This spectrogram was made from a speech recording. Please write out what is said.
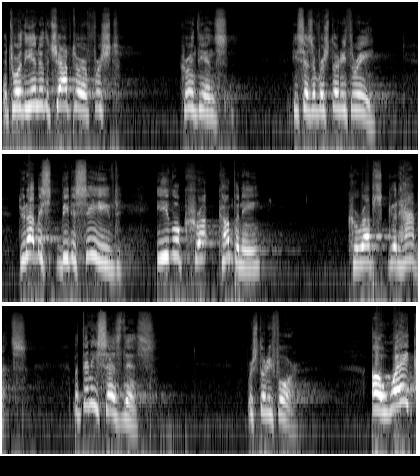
And toward the end of the chapter of First Corinthians, he says in verse 33 Do not be deceived, evil company corrupts good habits. But then he says this, verse 34 Awake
